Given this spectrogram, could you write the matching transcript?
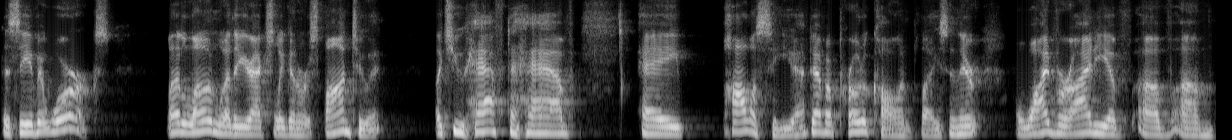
to see if it works, let alone whether you're actually going to respond to it? But you have to have a policy, you have to have a protocol in place. And there are a wide variety of of um,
